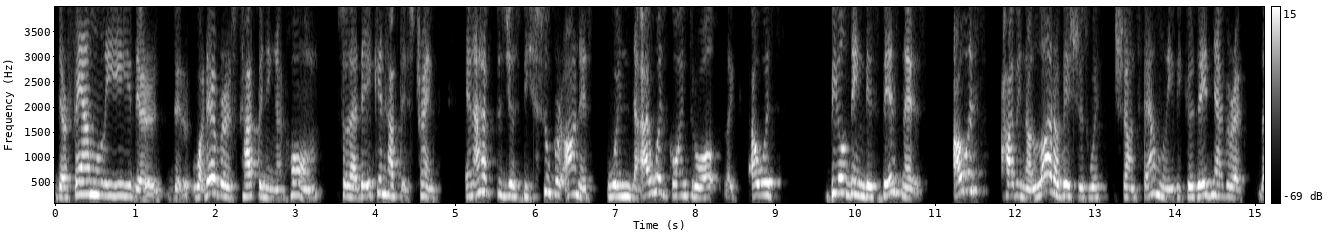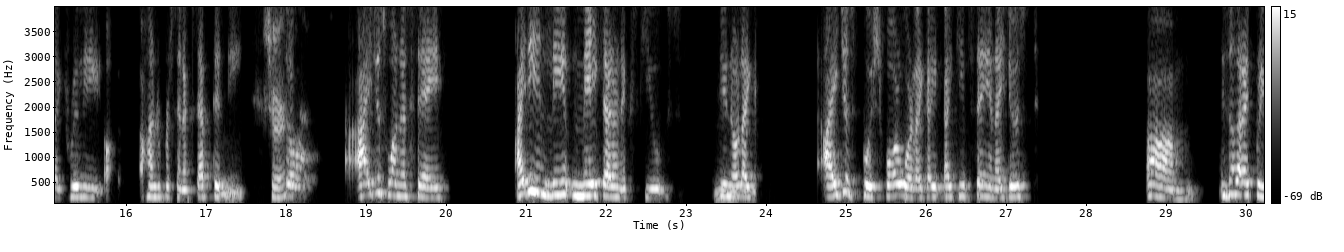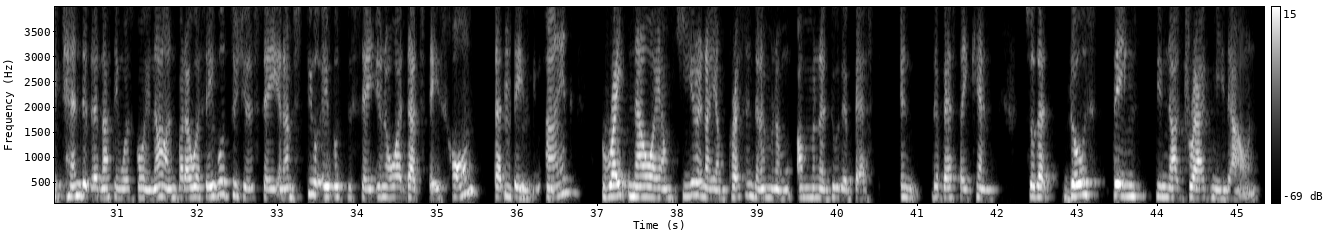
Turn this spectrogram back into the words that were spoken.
their family their their whatever is happening at home so that they can have the strength and i have to just be super honest when i was going through all like i was building this business i was having a lot of issues with sean's family because they never like really 100% accepted me sure so i just want to say i didn't leave, make that an excuse mm-hmm. you know mm-hmm. like I just pushed forward. Like I, I keep saying, I just, um, it's not that I pretended that nothing was going on, but I was able to just say, and I'm still able to say, you know what, that stays home, that stays mm-hmm. behind. Right now, I am here and I am present, and I'm gonna, I'm gonna do the best and the best I can, so that those things did not drag me down.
